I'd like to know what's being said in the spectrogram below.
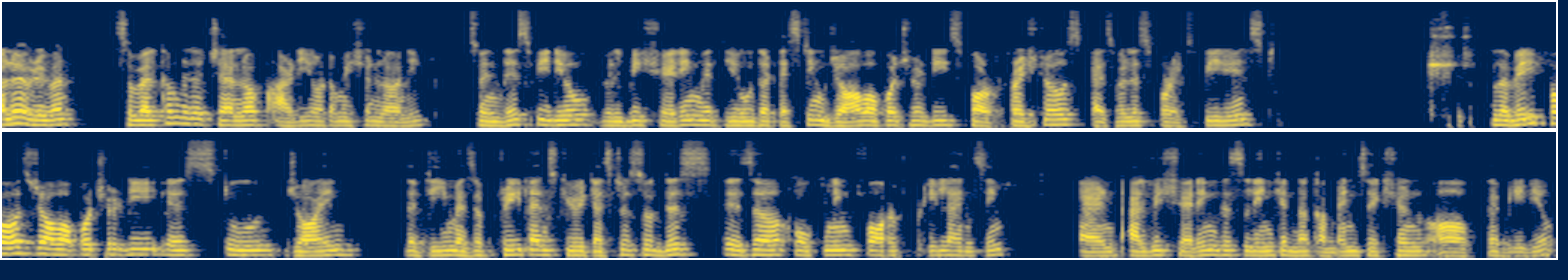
Hello everyone. So welcome to the channel of RD Automation Learning. So in this video, we'll be sharing with you the testing job opportunities for freshers as well as for experienced. So the very first job opportunity is to join the team as a freelance QA tester. So this is a opening for freelancing and I'll be sharing this link in the comment section of the video.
